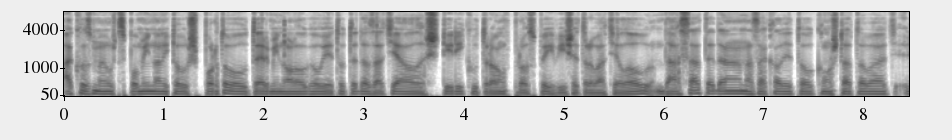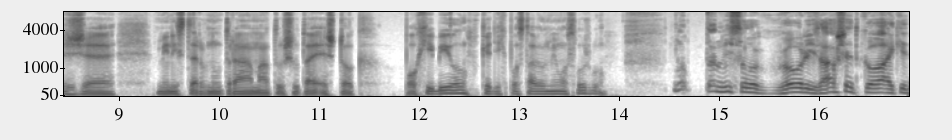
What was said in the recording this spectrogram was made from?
Ako sme už spomínali tou športovou terminológou, je to teda zatiaľ 4 ku 3 v prospech vyšetrovateľov. Dá sa teda na základe toho konštatovať, že minister vnútra Matúš Šutaj Eštok pochybil, keď ich postavil mimo službu? No, ten výsledok hovorí za všetko, aj keď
